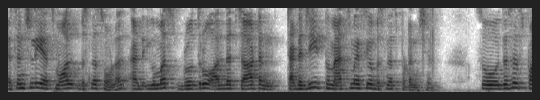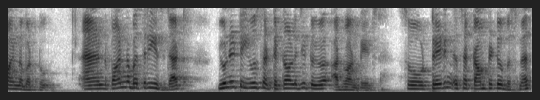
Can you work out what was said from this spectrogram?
essentially a small business owner and you must go through all the chart and strategy to maximize your business potential. So this is point number two. And point number three is that you need to use the technology to your advantage. So trading is a competitive business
